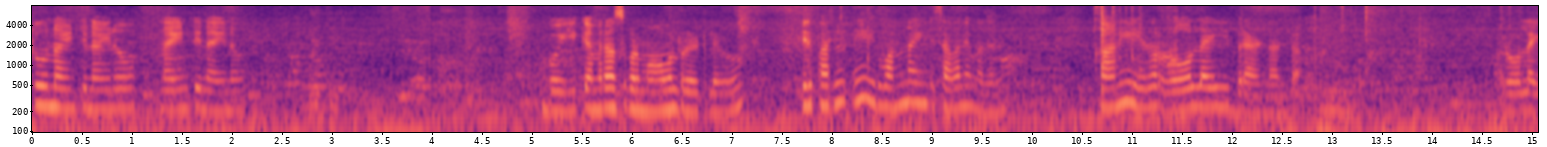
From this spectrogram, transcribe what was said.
Two ninety nine ninety nine boy ఈ కెమెరాస్ కూడా మామూలు రేట్ లేవు ఇది పర్లే ఏ, ఇది వన్ నైంటీ సెవెన్ ఏమదని కానీ ఏదో రోలై బ్రాండ్ అంట. రోలై.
